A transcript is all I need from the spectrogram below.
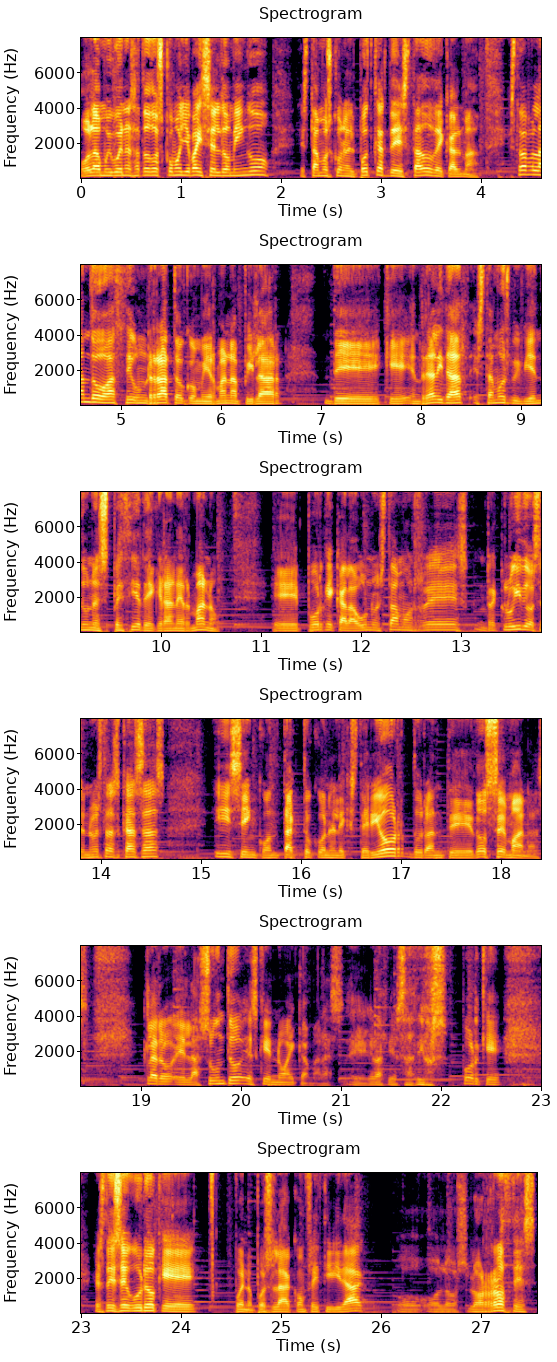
Hola, muy buenas a todos. ¿Cómo lleváis el domingo? Estamos con el podcast de Estado de Calma. Estaba hablando hace un rato con mi hermana Pilar de que en realidad estamos viviendo una especie de gran hermano, eh, porque cada uno estamos recluidos en nuestras casas y sin contacto con el exterior durante dos semanas. Claro, el asunto es que no hay cámaras, eh, gracias a Dios, porque estoy seguro que, bueno, pues la conflictividad o, los, los roces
